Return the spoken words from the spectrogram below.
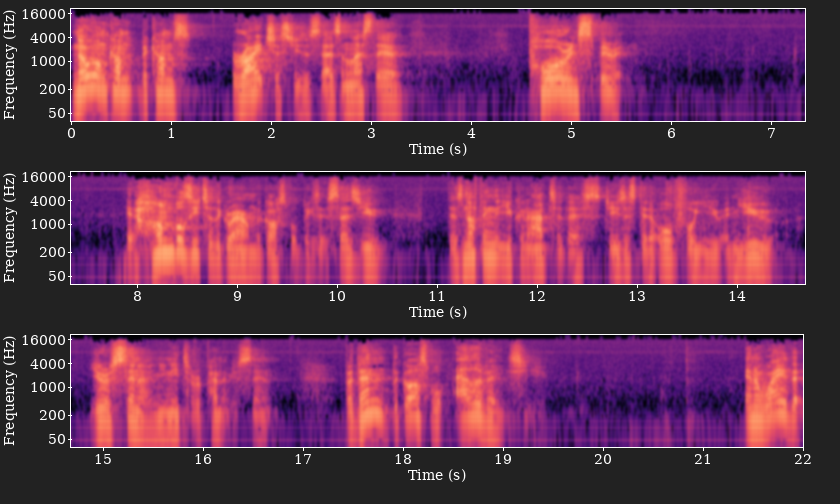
No one come, becomes righteous, Jesus says, unless they're poor in spirit. It humbles you to the ground, the gospel, because it says you, there's nothing that you can add to this. Jesus did it all for you, and you, you're a sinner, and you need to repent of your sin. But then the gospel elevates you in a way that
